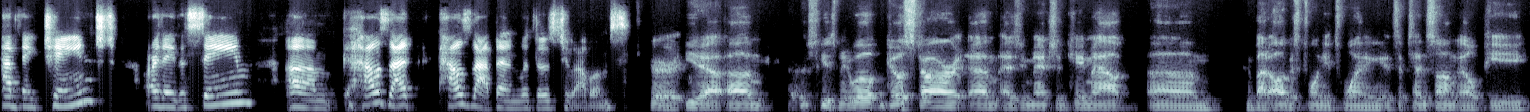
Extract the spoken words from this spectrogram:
have they changed? Are they the same? Um how's that how's that been with those two albums? Sure yeah um excuse me. Well ghost star um as you mentioned came out um about august 2020 it's a 10 song lp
